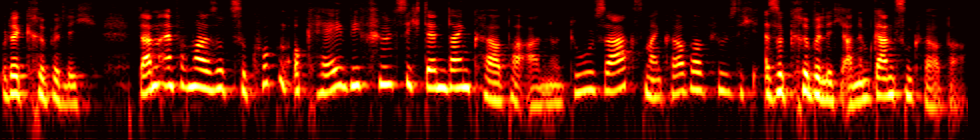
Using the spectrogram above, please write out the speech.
oder kribbelig, dann einfach mal so zu gucken, okay, wie fühlt sich denn dein Körper an? Und du sagst, mein Körper fühlt sich also kribbelig an, im ganzen Körper.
